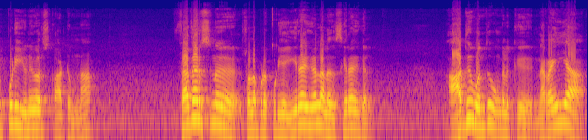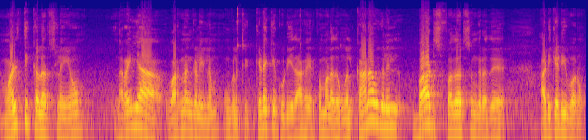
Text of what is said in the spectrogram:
எப்படி யூனிவர்ஸ் காட்டும்னா ஃபெதர்ஸ்னு சொல்லப்படக்கூடிய இறகுகள் அல்லது சிறகுகள் அது வந்து உங்களுக்கு நிறையா மல்டி கலர்ஸ்லேயும் நிறையா வர்ணங்களிலும் உங்களுக்கு கிடைக்கக்கூடியதாக இருக்கும். அல்லது உங்கள் கனவுகளில் பேர்ட்ஸ் ஃபெதர்ஸுங்கிறது அடிக்கடி வரும்.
